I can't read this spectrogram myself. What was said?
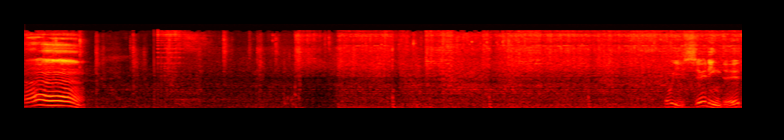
Ah. Who are you shooting, dude?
